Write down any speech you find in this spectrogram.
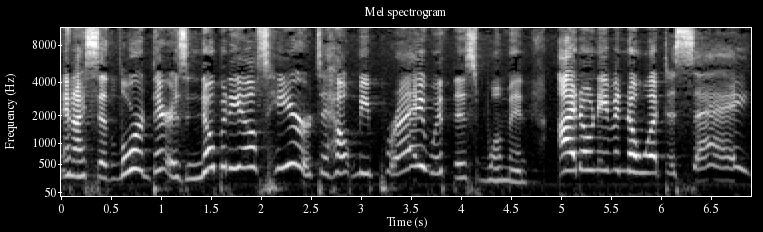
And I said, Lord, there is nobody else here to help me pray with this woman. I don't even know what to say.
